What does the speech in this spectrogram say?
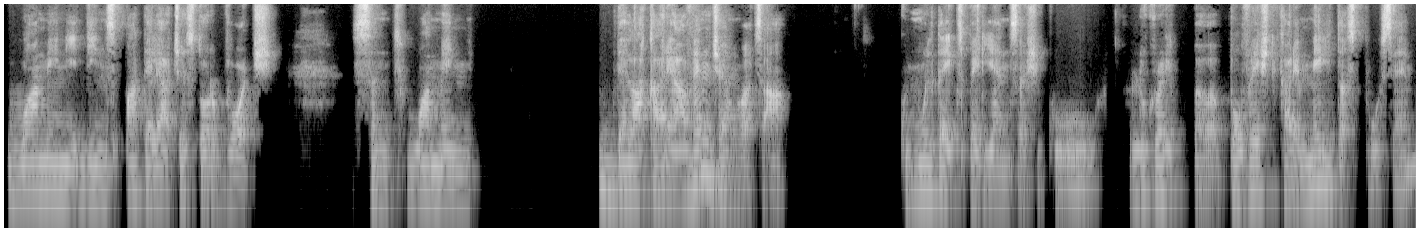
oamenii din spatele acestor voci sunt oameni de la care avem ce învăța, cu multă experiență și cu lucruri, uh, povești care merită spuse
